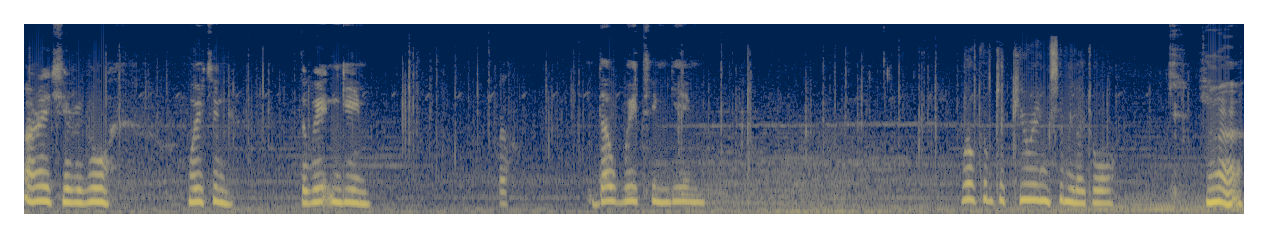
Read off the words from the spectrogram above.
Alright, here we go. Waiting. The waiting game. The waiting game. Welcome to Queuing Simulator. oh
